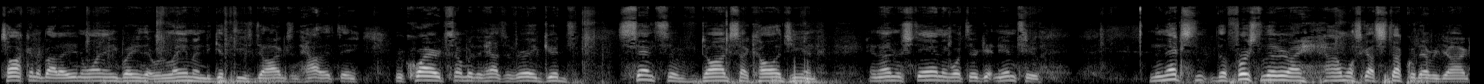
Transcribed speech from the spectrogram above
talking about I didn't want anybody that were laymen to get these dogs and how that they required somebody that has a very good sense of dog psychology and, and understanding what they're getting into. The next, the first litter, I almost got stuck with every dog.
